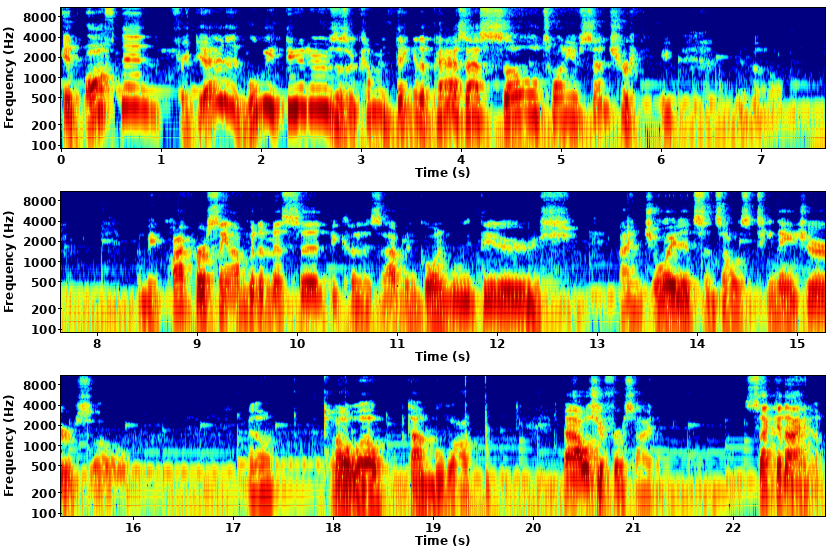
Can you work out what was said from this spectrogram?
and often, forget it. Movie theaters is a a thing in the past. That's so 20th century. you know. I mean, quite personally, I'm gonna miss it because I've been going to movie theaters. I enjoyed it since I was a teenager, so you know. Oh well, time to move on. That was your first item. Second item.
